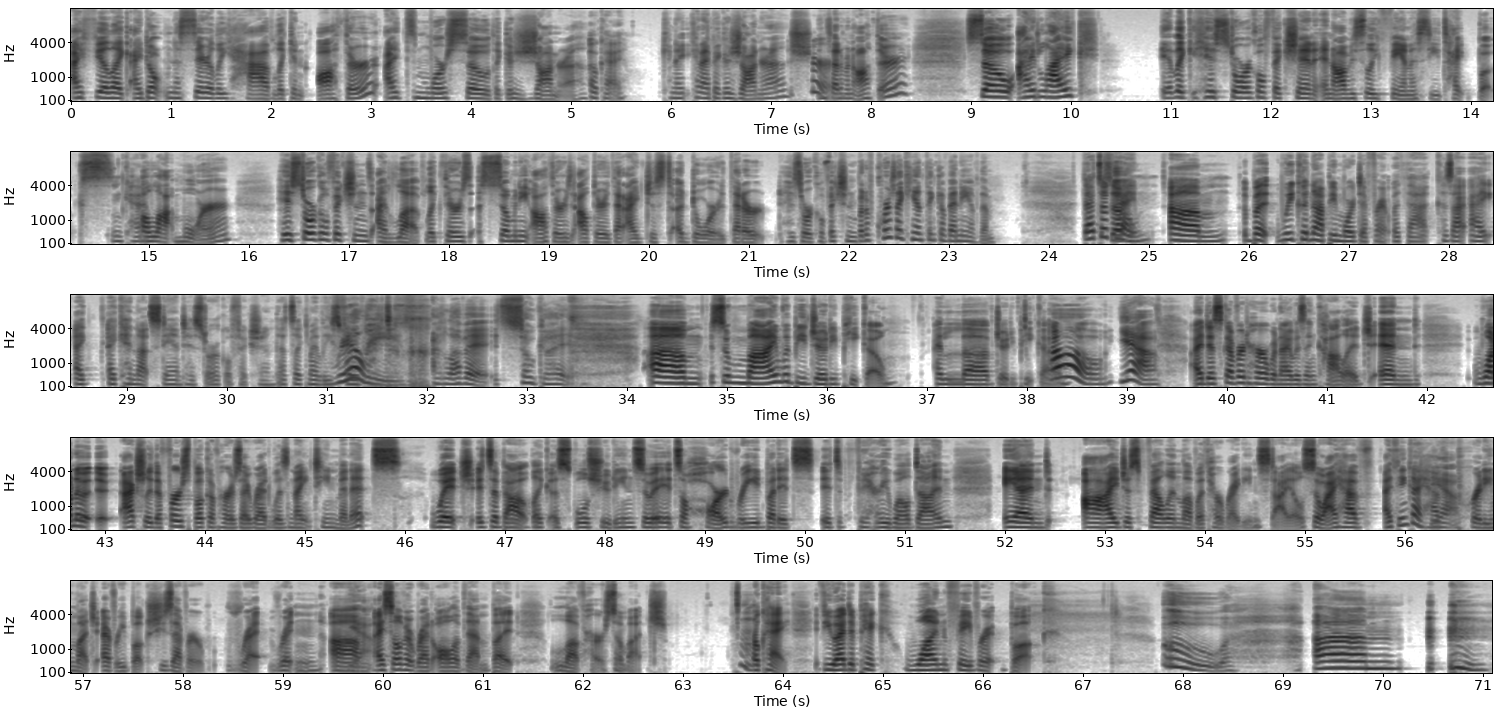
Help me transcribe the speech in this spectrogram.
I feel like I don't necessarily have like an author. It's more so like a genre. Okay. Can I can I pick a genre Sure. instead of an author? So I like it, like historical fiction and obviously fantasy type books Okay. a lot more. Historical fictions I love. Like there's so many authors out there that I just adore that are historical fiction, but of course I can't think of any of them. That's So- okay. um, but we could not be more different with that because I, I, I, I cannot stand historical fiction. That's like my least Really? favorite. I love it. It's so good. Um, so mine would be Jodi Picoult. I love Jodi Picoult. Oh, yeah. I discovered her when I was in college, and one of actually the first book of hers I read was 19 Minutes, which it's about like a school shooting. So it's a hard read, but it's it's very well done, and I just fell in love with her writing style. So I have, I think I have Yeah. pretty much every book she's ever read, written. Um, Yeah. I still haven't read all of them, but love her so much. Hmm. Okay, if you had to pick one favorite book, Ooh. Um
